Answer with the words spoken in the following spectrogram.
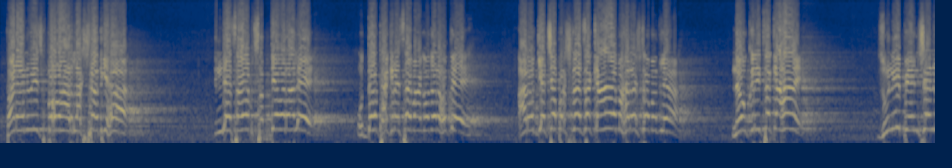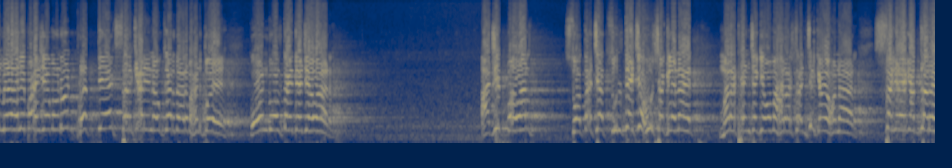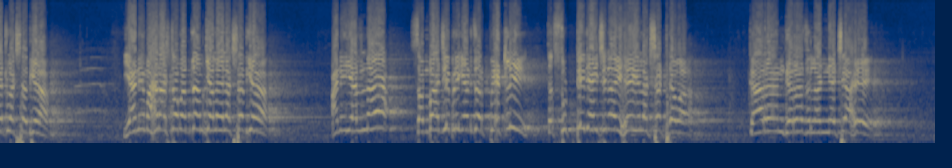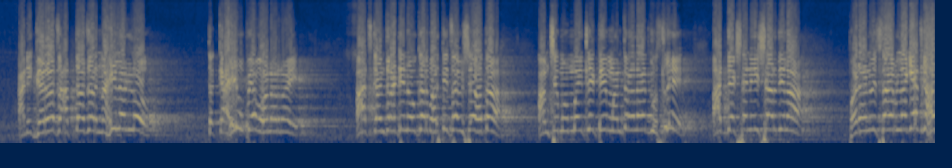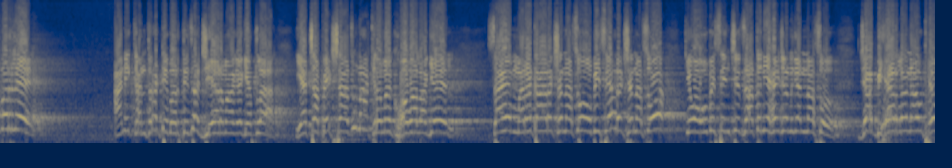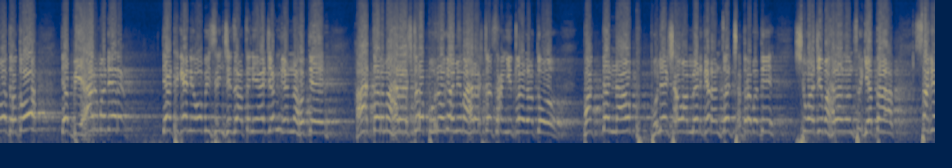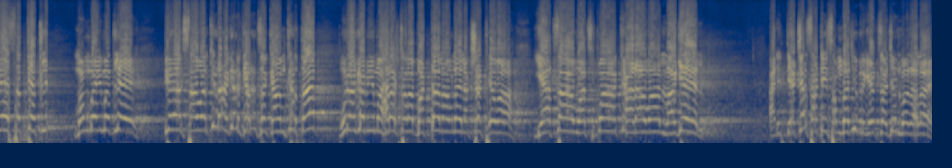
फडणवीस पवार लक्षात घ्या. शिंदे साहेब सत्तेवर आले. उद्धव ठाकरे साहेब अगोदर होते. आरोग्याच्या प्रश्नाचं काय महाराष्ट्रामधल्या? नोकरीचं काय? जुनी पेन्शन मिळाली पाहिजे म्हणून प्रत्येक सरकारी नोकरदार भांडतोय. कोण बोलताय त्याच्यावर? अजित पवार स्वतःच्या चुलतेचे होऊ शकले नाहीत. मराठ्यांचे किंवा महाराष्ट्रांचे काय होणार? सगळे गद्दार आहेत लक्षात घ्या. याने महाराष्ट्र बदनाम केलाय लक्षात घ्या. आणि यांना संभाजी ब्रिगेड जर पेटली तर सुट्टी द्यायची नाही हेही लक्षात ठेवा. कारण गरज लढण्याची आहे. आणि गरज आता जर नाही लढलो तर काही उपयोग होणार नाही. आज कंत्राटी नोकर भरतीचा विषय होता. आमची मुंबईतली टीम मंत्रालयात घुसली. अध्यक्षांनी इशारा दिला. फडणवीस साहेब लगेच घाबरले. आणि कंत्राटी भरतीचा जी आर मागे घेतला. याच्यापेक्षा अजून आक्रमक व्हावा लागेल. साहेब मराठा आरक्षण असो ओबीसी आरक्षण असो किंवा ओबीसीची आहे जनगणना असो ज्या बिहारला नाव ठेवत होतो त्या बिहारमध्ये त्या ठिकाणी ओबीसीची आहे जनगणना होते. हा तर महाराष्ट्र पुरोगामी महाराष्ट्र सांगितला जातो. फक्त नाव फुले शाहू आंबेडकरांचं छत्रपती शिवाजी महाराजांचं घेतात. सगळे सत्यातले मुंबईमधले टिळक सावरकर आगरकरांचं काम करतात. पुरोगामी महाराष्ट्राला बट्टा लावलाय लक्षात ठेवा. याचा वचपा काढावा लागेल. आणि त्याच्यासाठी संभाजी ब्रिगेडचा जन्म झालाय.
